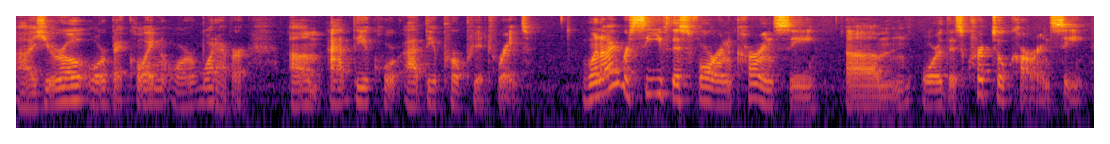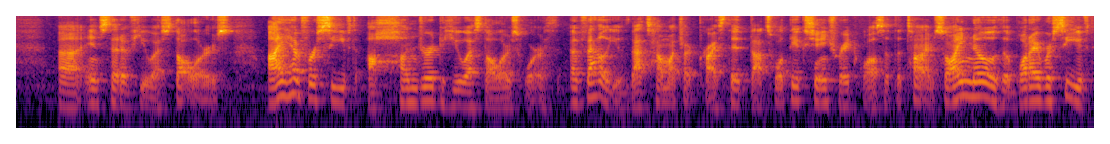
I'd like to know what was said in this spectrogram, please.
uh, euro or Bitcoin or whatever, um, at, the, at the appropriate rate when I receive this foreign currency um, or this cryptocurrency uh, instead of US dollars, I have received 100 US dollars worth of value. That's how much I priced it. That's what the exchange rate was at the time. So I know that what I received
